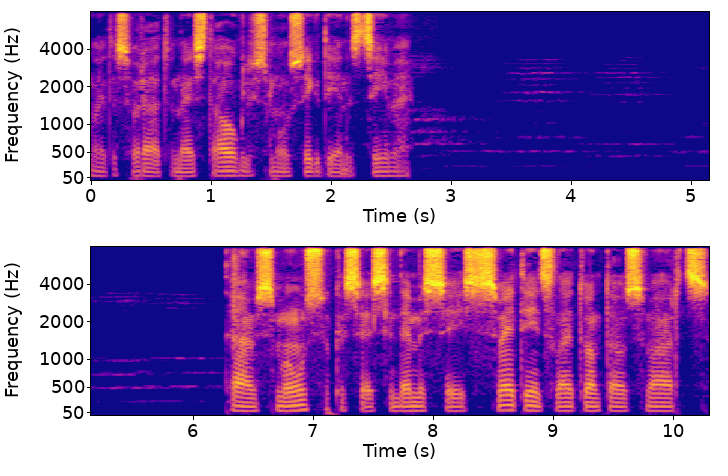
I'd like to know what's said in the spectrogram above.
lai tas varētu nest augļus mūsu ikdienas dzīvē. Tēvs mūsu, kas esi debesīs, svētīts lai tom tavs vārds,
